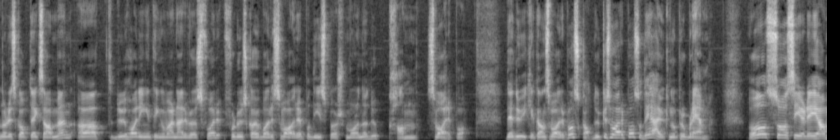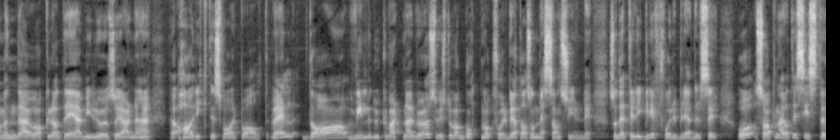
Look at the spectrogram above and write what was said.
når de skal opp til eksamen, at du har ingenting å være nervøs for, for du skal jo bare svare på de spørsmålene du kan svare på. Det du ikke kan svare på, skal du ikke svare på, så det er jo ikke noe problem. Og så sier de ja, men det er jo akkurat det, jeg vil jo så gjerne eh, ha riktig svar på alt. Vel, da ville du ikke vært nervøs hvis du var godt nok forberedt, altså mest sannsynlig. Så dette ligger i forberedelser. Og saken er at de siste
